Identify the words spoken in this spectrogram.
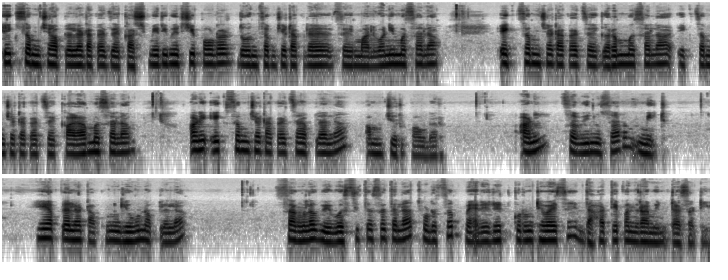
एक चमचा आपल्याला टाकायचा आहे काश्मीरी मिरची पावडर दोन चमचे टाकायचं आहे मालवणी मसाला एक चमचा टाकायचा आहे गरम मसाला एक चमचा टाकायचा आहे काळा मसाला आणि एक चमचा टाकायचा आहे आपल्याला आमचूर पावडर आणि चवीनुसार मीठ. हे आपल्याला टाकून घेऊन आपल्याला चांगलं व्यवस्थित असं त्याला थोडंसं मॅरिनेट करून ठेवायचं आहे दहा ते पंधरा मिनटासाठी.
